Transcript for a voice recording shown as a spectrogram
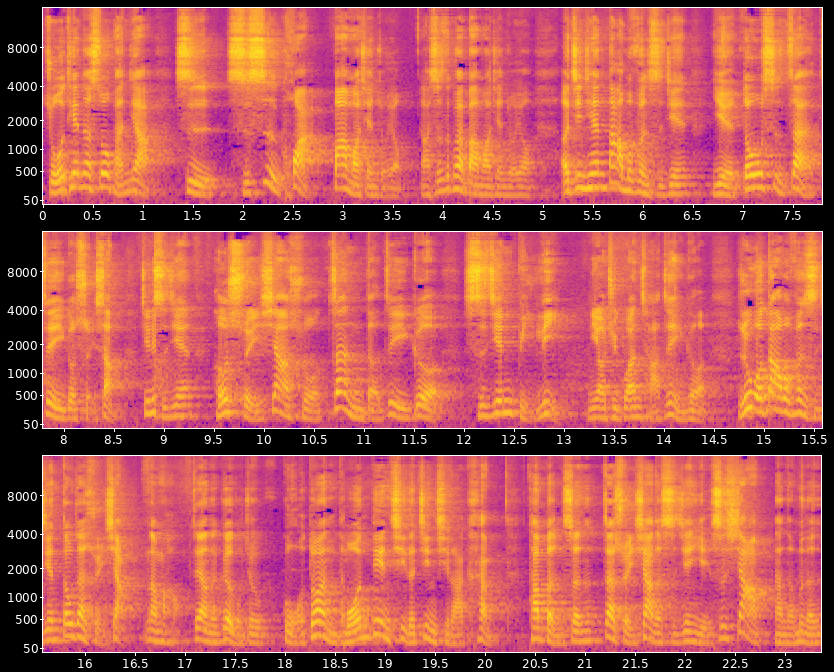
昨天的收盘价是十四块八毛钱左右啊，十四块八毛钱左右。而今天大部分时间也都是在这一个水上，今天时间和水下所占的这一个时间比例。你要去观察这一个，如果大部分时间都在水下，那么好，这样的个股就果断的。摩恩电器的近期来看，它本身在水下的时间也是下，那能不能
